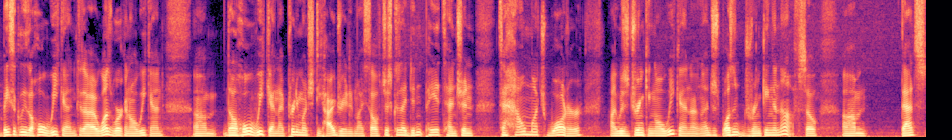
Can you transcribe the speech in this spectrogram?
basically, the whole weekend, because I was working all weekend, um, the whole weekend I pretty much dehydrated myself just because I didn't pay attention to how much water I was drinking all weekend. And I just wasn't drinking enough. So, um, that's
